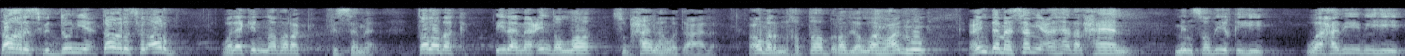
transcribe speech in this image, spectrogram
تغرس في الدنيا تغرس في الأرض. ولكن نظرك في السماء. طلبك إلى ما عند الله سبحانه وتعالى. عمر بن الخطاب رضي الله عنه عندما سمع هذا الحال من صديقه وحبيبه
